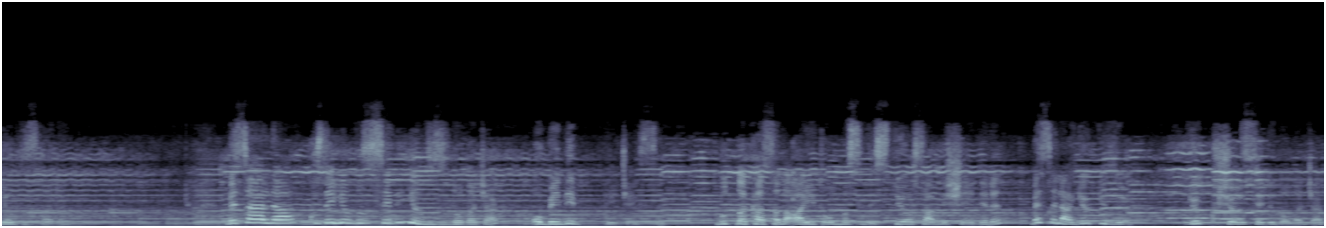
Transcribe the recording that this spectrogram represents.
yıldızları. Mesela kuzey yıldızı senin yıldızın olacak. O benim diyeceksin. Mutlaka sana ait olmasını istiyorsan bir şeylerin. Mesela gökyüzü, gökkuşağı senin olacak.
